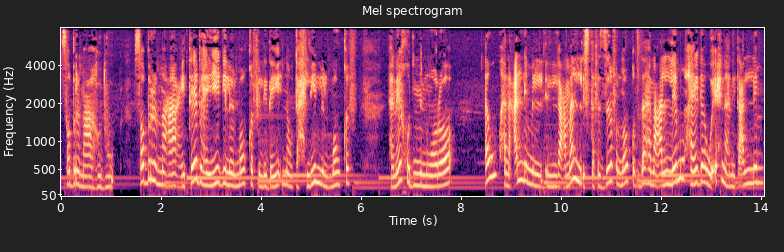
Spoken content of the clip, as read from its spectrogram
صبر مع هدوء صبر مع عتاب هيجي للموقف اللي ضايقنا وتحليل للموقف. هناخد من وراه أو هنعلم ال- اللي عمل استفزنا في الموقف ده هنعلمه حاجة وإحنا هنتعلم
